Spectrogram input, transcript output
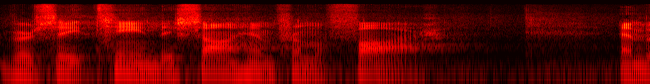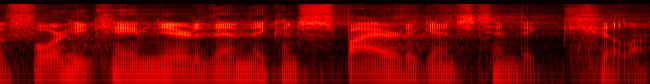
Verse 18, they saw him from afar. And before he came near to them, they conspired against him to kill him.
